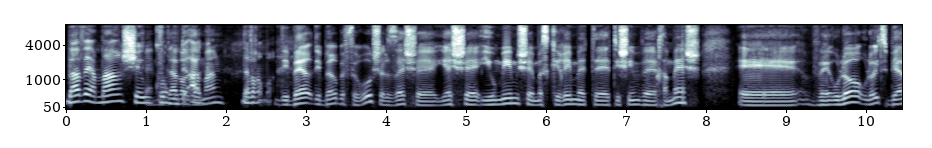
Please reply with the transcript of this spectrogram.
בא ואמר שהוא כן, כבר מודאג. ארגמן דבר... דיבר, דיבר בפירוש על זה שיש אה, איומים שמזכירים את אה, 95, אה, והוא לא, לא הצביע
